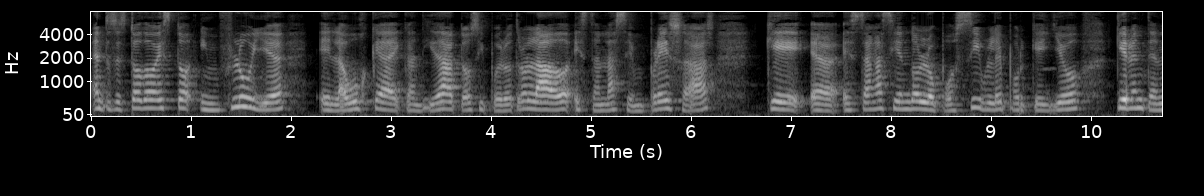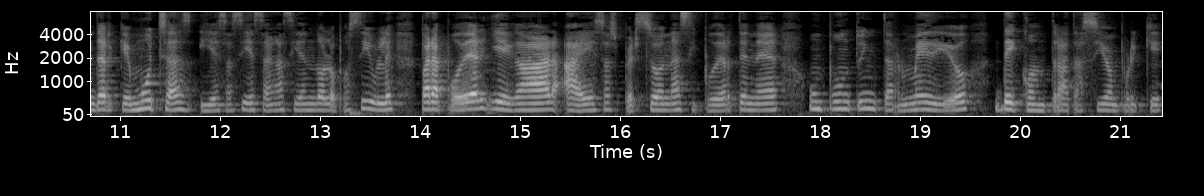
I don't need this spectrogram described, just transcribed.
Entonces todo esto influye en la búsqueda de candidatos y por otro lado están las empresas que eh, están haciendo lo posible porque yo quiero entender que muchas, y es así, están haciendo lo posible para poder llegar a esas personas y poder tener un punto intermedio de contratación, porque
